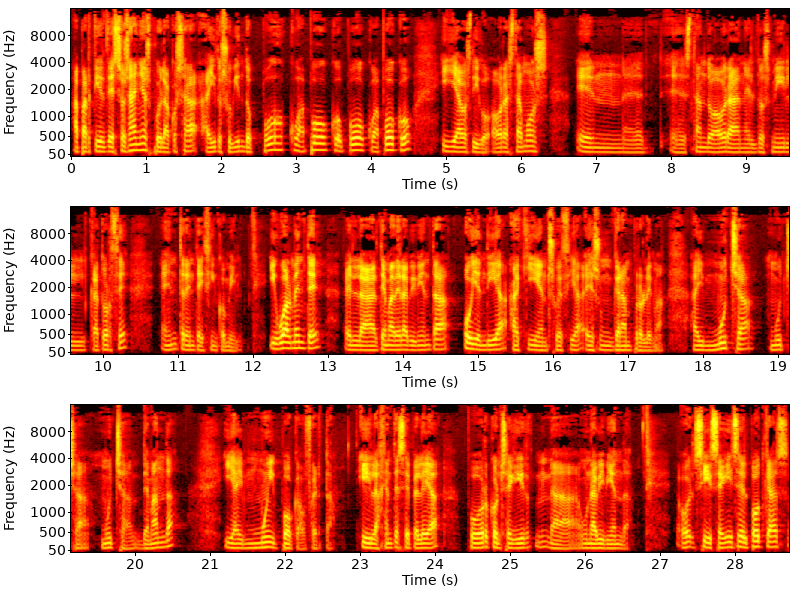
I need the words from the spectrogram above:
A partir de esos años, pues la cosa ha ido subiendo poco a poco, poco a poco, y ya os digo, ahora estamos en, eh, estando ahora en el 2014 en 35.000. Igualmente, el tema de la vivienda hoy en día aquí en Suecia es un gran problema. Hay mucha, mucha, mucha demanda y hay muy poca oferta. Y la gente se pelea por conseguir una, una vivienda. Si seguís el podcast,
